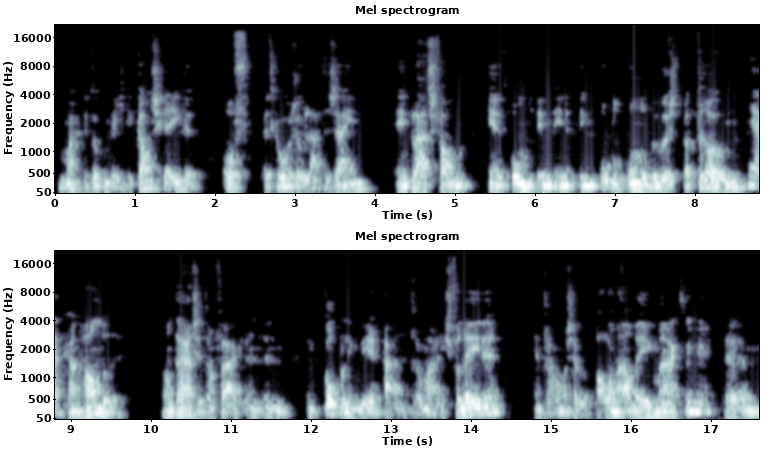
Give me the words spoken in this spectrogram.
mag ik het ook een beetje de kans geven. Of het gewoon zo laten zijn, in plaats van in het, on, in, in het in onder, onderbewust patroon Ja. gaan handelen. Want daar zit dan vaak een, een, een koppeling weer aan een traumatisch verleden. En trauma's hebben we allemaal meegemaakt. Mhm. Ehm,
